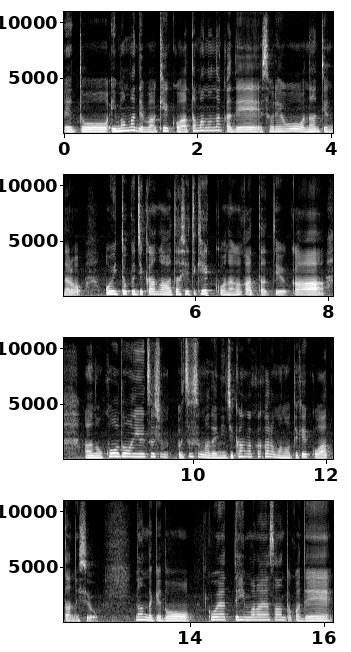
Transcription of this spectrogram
えーと、今までは結構頭の中でそれを何て言うんだろう置いとく時間が私って結構長かったっていうかあの行動に移し移すまでに時間がかかるものって結構あったんですよ。なんだけどこうやってヒマラヤさんとかで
